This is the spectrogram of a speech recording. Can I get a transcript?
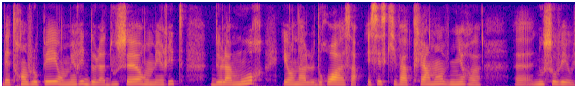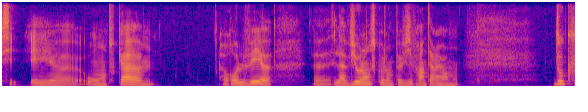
d'être enveloppé, on mérite de la douceur, on mérite de l'amour et on a le droit à ça. Et c'est ce qui va clairement venir euh, euh, nous sauver aussi. Et, euh, ou en tout cas relever la violence que l'on peut vivre intérieurement. Donc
